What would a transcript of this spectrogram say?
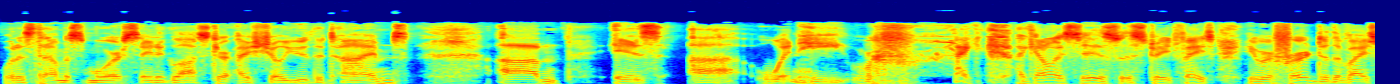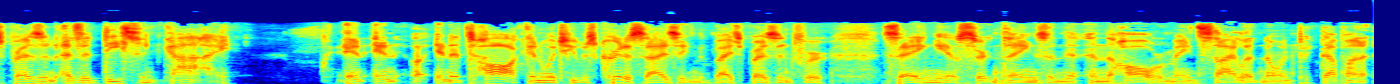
What does Thomas More say to Gloucester? I show you the times. Um, is uh, when he, I, I can always say this with a straight face. He referred to the vice president as a decent guy in, in in a talk in which he was criticizing the vice president for saying you know certain things, and the, and the hall remained silent. No one picked up on it.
